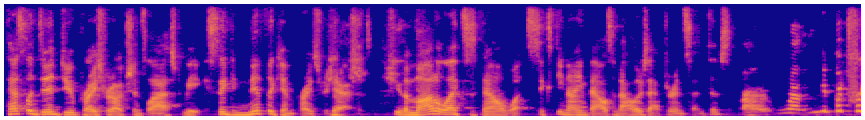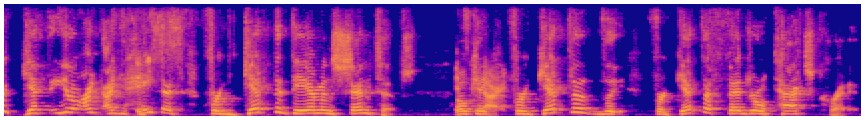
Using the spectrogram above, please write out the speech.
Tesla did do price reductions last week, significant price reductions. Yes. The Model X is now what sixty nine thousand dollars after incentives. Uh, well, but forget, you know, I, I hate It's- that. Forget the damn incentives. Okay. right. Forget the, the, forget the federal tax credit.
